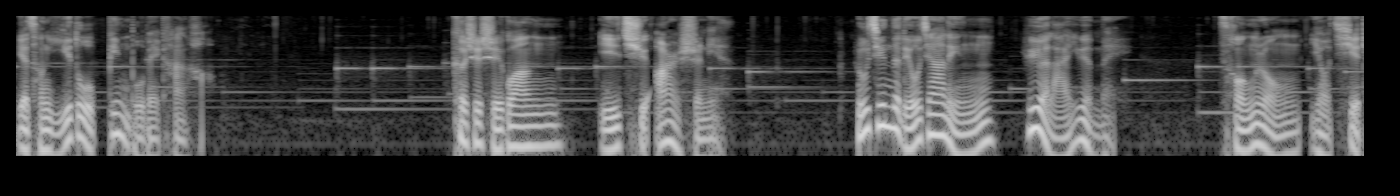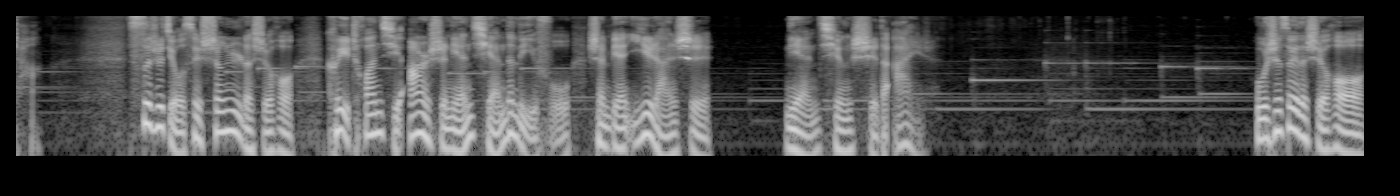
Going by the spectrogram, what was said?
也曾一度并不被看好。可是时光一去二十年，如今的刘嘉玲越来越美，从容有气场。四十九岁生日的时候，可以穿起二十年前的礼服，身边依然是年轻时的爱人。五十岁的时候，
